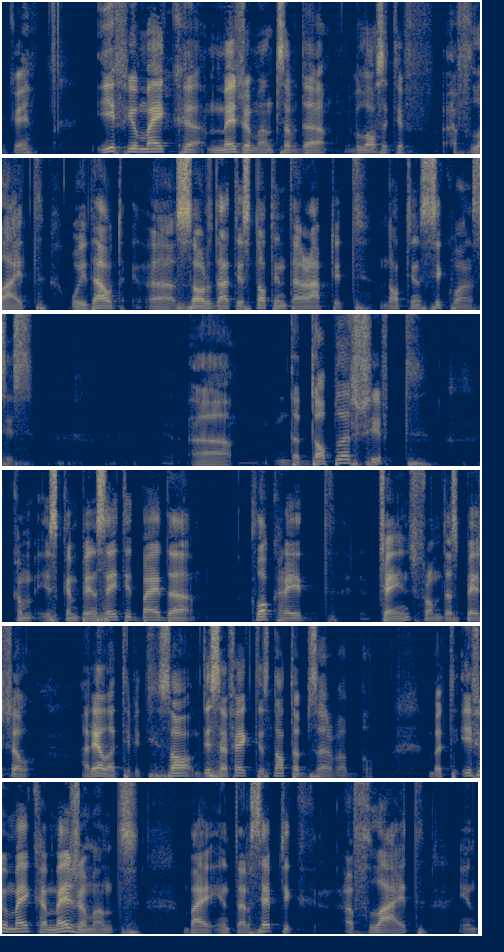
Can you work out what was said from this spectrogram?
Okay. If you make uh, measurements of the velocity of, light without a source that is not interrupted, not in sequences, uh, the Doppler shift com is compensated by the clock rate change from the special relativity. So this effect is not observable. But if you make a measurement by intercepting a flight in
